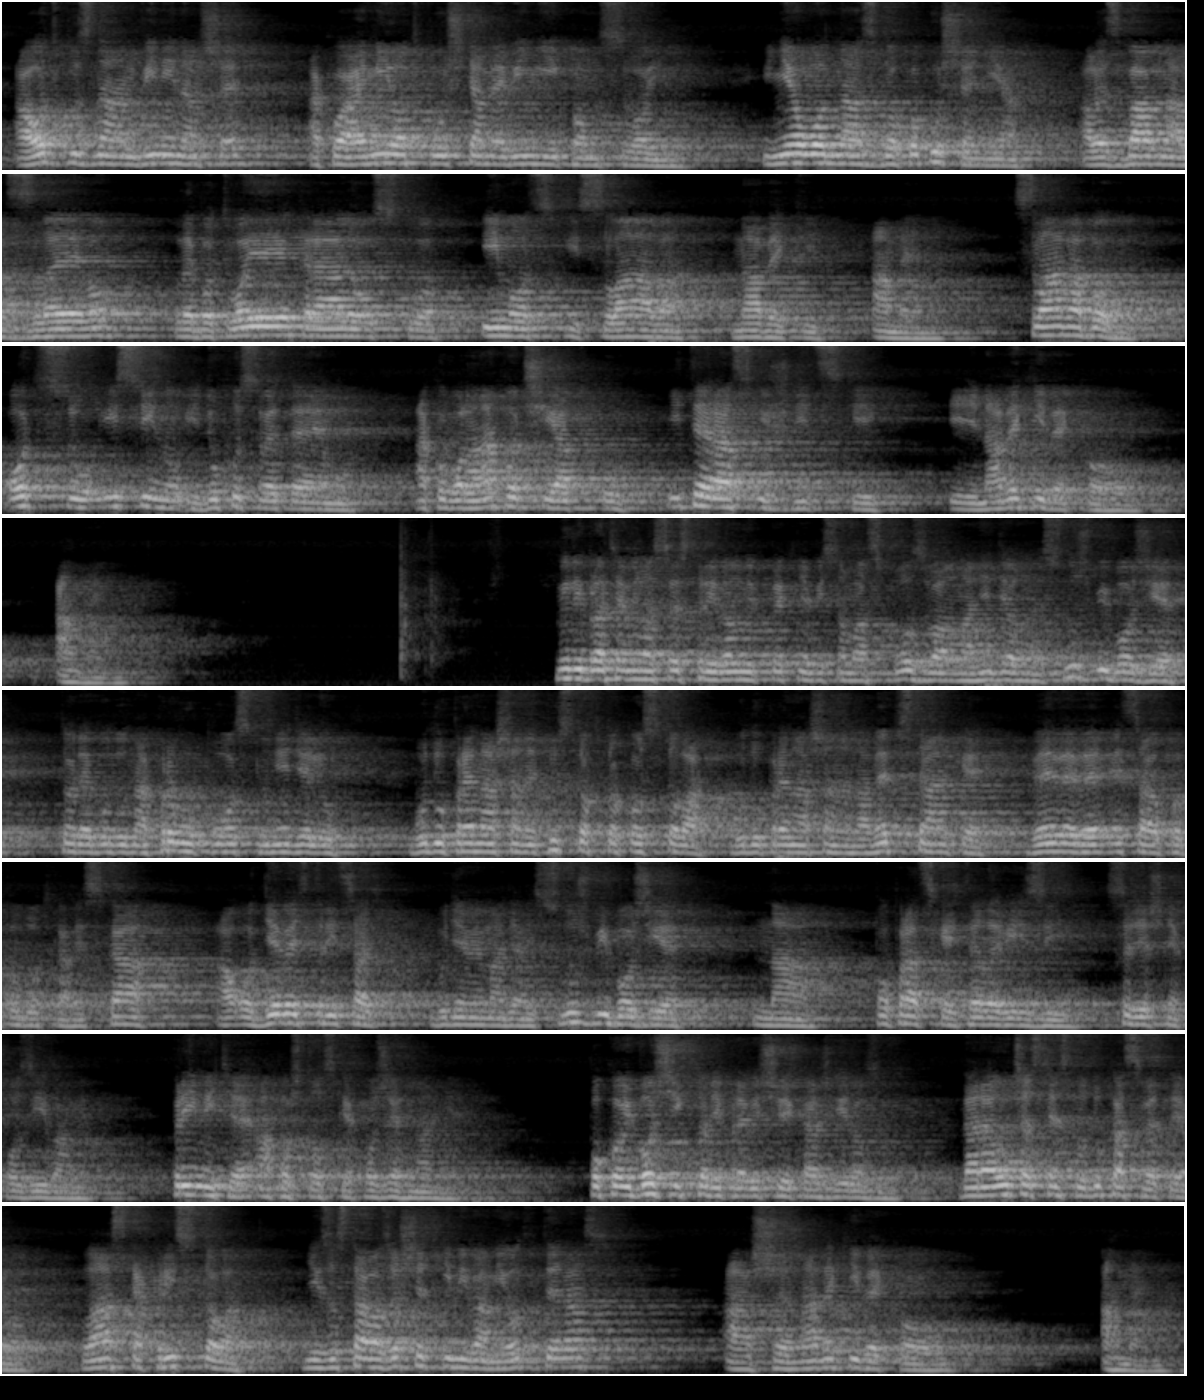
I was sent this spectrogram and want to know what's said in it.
a odpúsť nám viny naše, ako aj my odpúšťame vinníkom svojim. I neuvod nás do pokušenia, ale zbav nás zlého, lebo Tvoje je kráľovstvo, i moc, i sláva na veky. Amen. Sláva Bohu, Otcu, i Synu, i Duchu Svetému, ako bola na počiatku, i teraz, i vždycky, i na veky vekov. Amen. Milí bratia, milé sestry, veľmi pekne by som vás pozval na nedelné služby Božie, ktoré budú na prvú pôstnu nedeľu, budú prenášané tu z tohto kostola, budú prenášané na web stránke www.esaupopo.sk a o 9.30 budeme mať aj služby Božie na Popradskej televízii. Srdečne pozývame. Príjmite apoštolské požehnanie. Pokoj Boží, ktorý prevyšuje každý rozum. Dara účastenstvo Ducha Svetého. Láska Kristova. Nech zostáva so všetkými vami od teraz až na veky vekov. Amen.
